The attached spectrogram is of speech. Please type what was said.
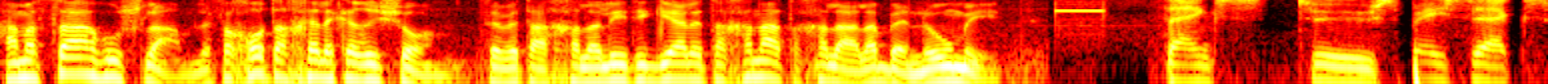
המסע הושלם, לפחות החלק הראשון. צוות החללית הגיע לתחנת החלל הבינלאומית. Thanks to SpaceX,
